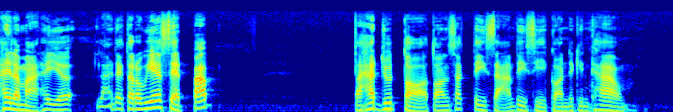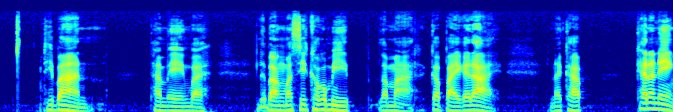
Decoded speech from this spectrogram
ให้ละหมาดให้เยอะ หลังจากตะเราะเวียห์เสร็จปั๊บตะฮัดยุดต่อตอนสักตีสามตีสี่ก่อนจะกินข้าว ที่บ้านทำเองไป หรือบางมัสยิดเขาก็มีละหมาดก็ไปก็ได้นะครับ แค่นั้นเอง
